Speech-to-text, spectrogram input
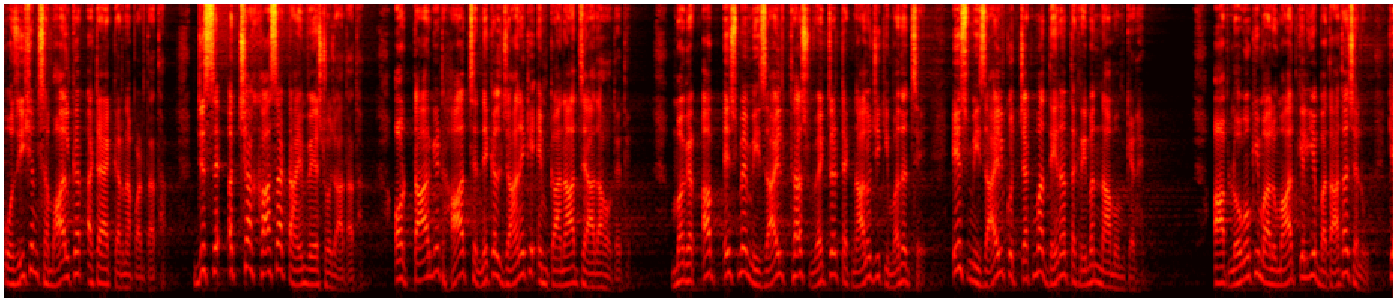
पोजीशन संभाल कर अटैक करना पड़ता था, जिससे अच्छा खासा टाइम वेस्ट हो जाता था और टारगेट हाथ से निकल जाने के इम्कान ज़्यादा होते थे। मगर अब इसमें मिसाइल थ्रस्ट वेक्टर टेक्नोलॉजी की मदद से इस मिसाइल को चकमा देना तकरीबन नामुमकिन है। आप लोगों की मालूम के लिए बताता चलूँ कि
